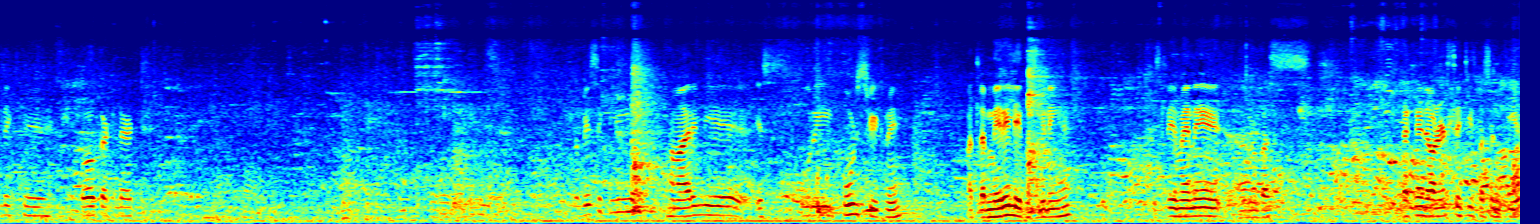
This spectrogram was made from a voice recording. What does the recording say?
देखिए, वो कटलेट तो बेसिकली हमारे लिए इस पूरी फ़ूड स्ट्रीट में मतलब मेरे लिए कुछ भी नहीं है। इसलिए मैंने बस डकने डोनट से चीज़ पसंद की है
